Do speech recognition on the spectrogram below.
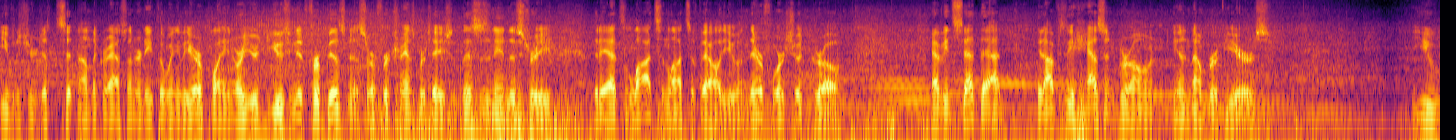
even if you're just sitting on the grass underneath the wing of the airplane, or you're using it for business or for transportation. This is an industry that adds lots and lots of value and therefore should grow. Having said that, it obviously hasn't grown in a number of years. You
